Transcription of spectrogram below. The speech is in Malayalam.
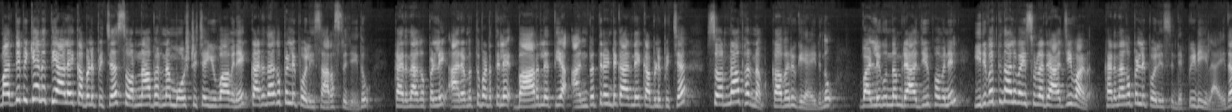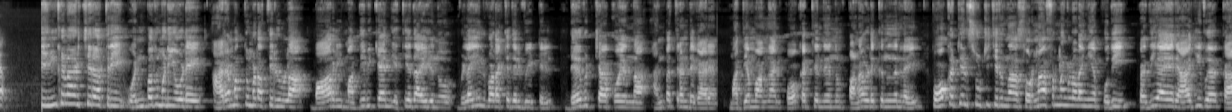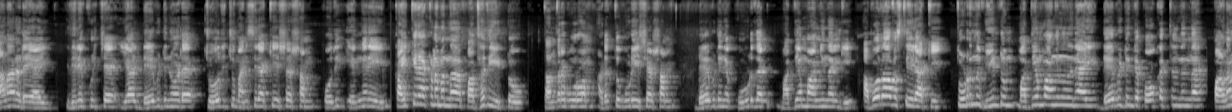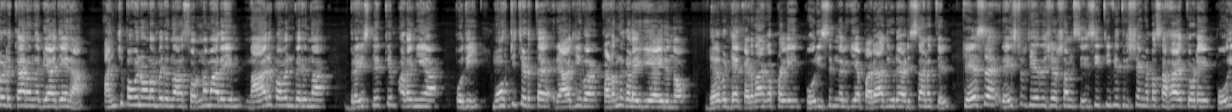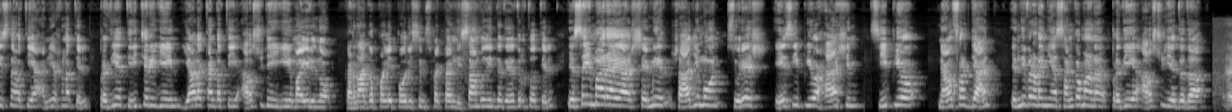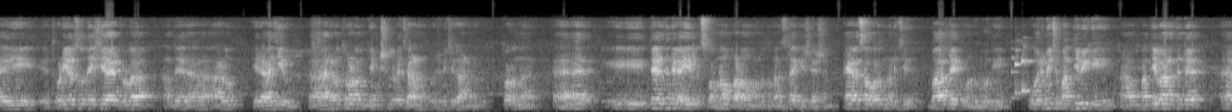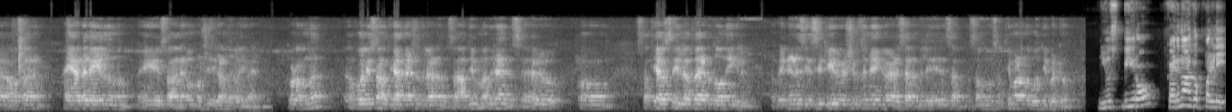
മദ്യപിക്കാനെത്തിയ ആളെ കബളിപ്പിച്ച് സ്വർണാഭരണം മോഷ്ടിച്ച യുവാവിനെ കരുനാഗപ്പള്ളി പോലീസ് അറസ്റ്റ് ചെയ്തു. കരുനാഗപ്പള്ളി അരമത്തുപടത്തിലെ ബാറിലെത്തിയ അൻപത്തിരണ്ടുകാരനെ കബളിപ്പിച്ച് സ്വർണാഭരണം കവരുകയായിരുന്നു. വള്ളികുന്നം രാജീവ് ഭവനിൽ ഇരുപത്തിനാല് വയസ്സുള്ള രാജീവാണ് കരുനാഗപ്പള്ളി പോലീസിന്റെ പിടിയിലായത്. തിങ്കളാഴ്ച രാത്രി ഒൻപത് മണിയോടെ അരമത്തുമടത്തിലുള്ള ബാറിൽ മദ്യപിക്കാൻ എത്തിയതായിരുന്നു വിളയിൽ വടക്കതിൽ വീട്ടിൽ ഡേവിഡ് ചാക്കോ എന്ന അൻപത്തിരണ്ടുകാരൻ. മദ്യം വാങ്ങാൻ പോക്കറ്റിൽ നിന്നും പണമെടുക്കുന്നതിനിടയിൽ പോക്കറ്റിൽ സൂക്ഷിച്ചിരുന്ന സ്വർണാഭരണങ്ങളടങ്ങിയ പൊതി പ്രതിയായ രാജീവ് കാണാനിടയായി. ഇതിനെക്കുറിച്ച് ഇയാൾ ഡേവിഡിനോട് ചോദിച്ചു മനസ്സിലാക്കിയ ശേഷം പൊതി എങ്ങനെയും കൈക്കലാക്കണമെന്ന് പദ്ധതിയിട്ടു. തന്ത്രപൂർവം അടുത്തുകൂടിയ ശേഷം ഡേവിഡിന് കൂടുതൽ മദ്യം വാങ്ങി നൽകി അബോധാവസ്ഥയിലാക്കി. തുടർന്ന് വീണ്ടും മദ്യം വാങ്ങുന്നതിനായി ഡേവിഡിന്റെ പോക്കറ്റിൽ നിന്ന് പണമെടുക്കാനെന്ന വ്യാജേന അഞ്ചു പവനോളം വരുന്ന സ്വർണമാലയും നാല് പവൻ വരുന്ന ബ്രേസ്ലെറ്റും അടങ്ങിയ പൊതി മോഷ്ടിച്ചെടുത്ത് രാജീവ് കടന്നുകളയുകയായിരുന്നു. ഡേവിഡ് കരുനാഗപ്പള്ളി പോലീസിന് നൽകിയ പരാതിയുടെ അടിസ്ഥാനത്തിൽ കേസ് രജിസ്റ്റർ ചെയ്ത ശേഷം സി സി ടി വി ദൃശ്യങ്ങളുടെ സഹായത്തോടെ പോലീസ് നടത്തിയ അന്വേഷണത്തിൽ പ്രതിയെ തിരിച്ചറിയുകയും ഇയാളെ കണ്ടെത്തി അറസ്റ്റ് ചെയ്യുകയുമായിരുന്നു. കരുനാഗപ്പള്ളി പോലീസ് ഇൻസ്പെക്ടർ നിസാമുദ്ദീന്റെ നേതൃത്വത്തിൽ എസ് ഐമാരായ Shameer Shajimon Suresh A C P O Hashim C P O Naufar Jan എന്നിവരടങ്ങിയ സംഘമാണ് പ്രതിയെ അറസ്റ്റ് ചെയ്തത്. ഈ തൊടിയൂർ സ്വദേശിയായിട്ടുള്ള ആളും ഈ രാജീവും അരമത്തോളം ജംഗ്ഷനിൽ വെച്ചാണ് ഒരുമിച്ച് കാണുന്നത്. തുടർന്ന് ഈ ഇദ്ദേഹത്തിന്റെ കയ്യിൽ സ്വർണവും പണവും ഉണ്ടെന്ന് മനസ്സിലാക്കിയ ശേഷം അയാളെ സൗഹൃദം നടിച്ച് ബാറിലേക്ക് കൊണ്ടുപോവുകയും ഒരുമിച്ച് മദ്യപിക്കുകയും മദ്യപാനത്തിന്റെ അവസാനം അയാളുടെ കയ്യിൽ നിന്നും ഈ സാധനങ്ങൾ മോഷിച്ച് കടന്നു കളയുമായിരുന്നു. തുടർന്ന് പോലീസ് നടത്തിയ അന്വേഷണത്തിലാണ് ആദ്യം അതിന് ഒരു സത്യാവസ്ഥ സത്യാവസ്ഥയില്ലാത്തതായിട്ട് തോന്നിയെങ്കിലും പിന്നീട് സി സി ടി വി വിഷ്വൽസിന്റെയൊക്കെ അടിസ്ഥാനത്തിൽ സംഭവം സത്യമാണെന്ന് ബോധ്യപ്പെട്ടു. News bureau Karunagappally.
